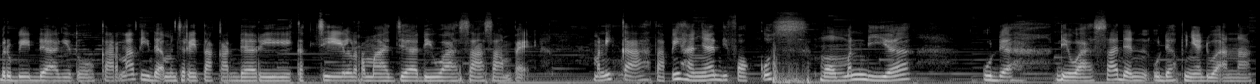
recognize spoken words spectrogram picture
berbeda gitu karena tidak menceritakan dari kecil, remaja, dewasa sampai menikah, tapi hanya difokus momen dia udah dewasa dan udah punya dua anak.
